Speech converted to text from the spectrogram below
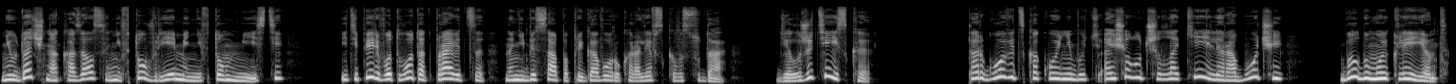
неудачно оказался не в то время, не в том месте — и теперь вот-вот отправится на небеса по приговору королевского суда. Дело житейское. Торговец какой-нибудь, а еще лучше лакей или рабочий, был бы мой клиент.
